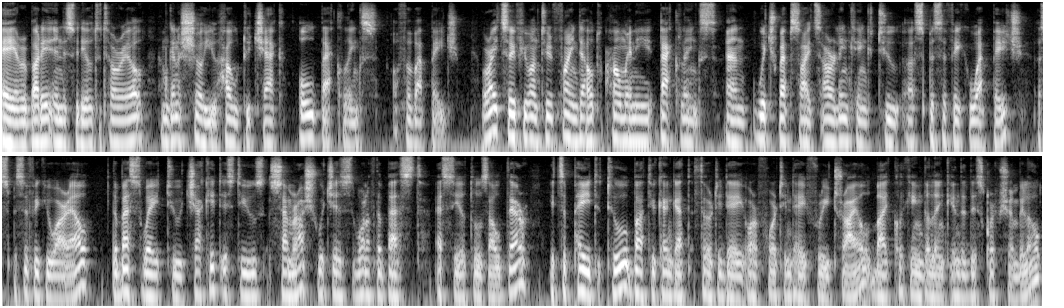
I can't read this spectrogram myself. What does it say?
Hey everybody, in this video tutorial I'm to show you how to check all backlinks of a web page. Alright, so if you want to find out how many backlinks and which websites are linking to a specific web page, a specific URL, the best way to check it is to use SEMrush, which is one of the best SEO tools out there. It's a paid tool, but you can get 30 day or 14 day free trial by clicking the link in the description below.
